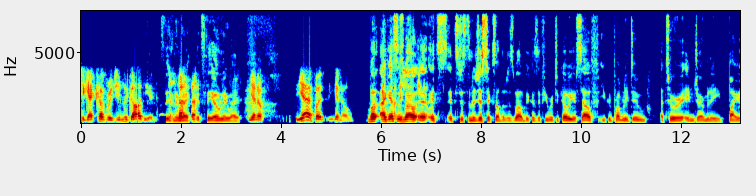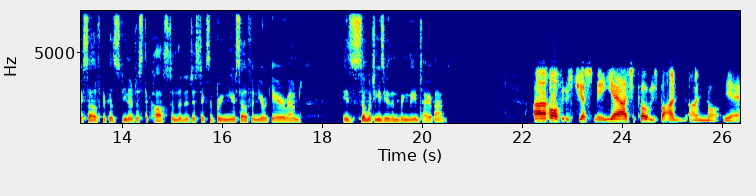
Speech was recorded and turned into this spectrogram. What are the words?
to get coverage in the Guardian? It's the only way. It's the only way. You know, yeah, but you know, But I guess as well, you know- uh, it's it's just the logistics of it as well. Because if you were to go yourself, you could probably do a tour in Germany by yourself because you know just the cost and the logistics of bringing yourself and your gear around is so much easier than bringing the entire band. Uh, oh, if it was just me, yeah, I suppose. But I'm I'm not. Yeah,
